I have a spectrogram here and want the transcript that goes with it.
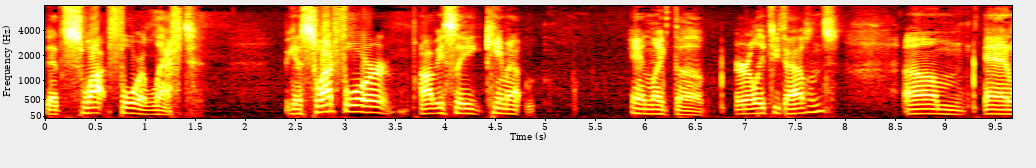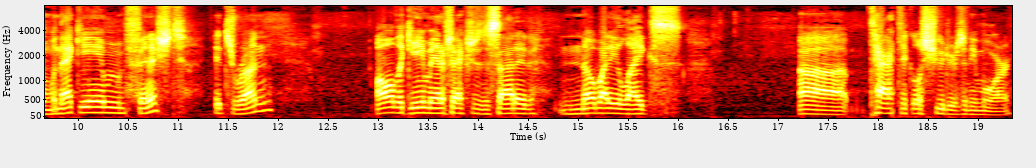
that SWAT Four left because SWAT Four obviously came out in like the early 2000s. Um, and when that game finished its run, all the game manufacturers decided nobody likes uh, tactical shooters anymore.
